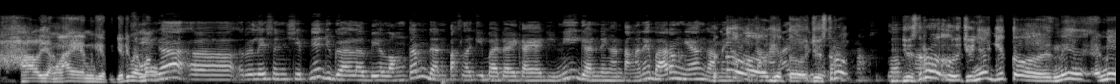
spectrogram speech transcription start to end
hal yang lain gitu jadi memang Sehingga uh, relationshipnya juga lebih long term dan pas lagi badai kayak gini gandengan tangannya bareng ya nggak main Betul, tangan gitu. aja, Justru- kan lo. Justru lucunya gitu. Ini ini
